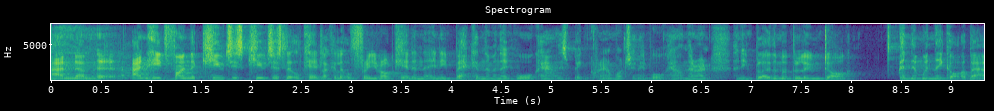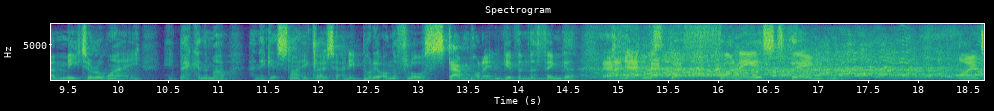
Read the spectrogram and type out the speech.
And um, and he'd find the cutest, cutest little kid, like a little three-year-old kid, and, and he'd beckon them, and they'd walk out. This big crowd watching. They'd walk out on their own, and he'd blow them a balloon dog. And then when they got about a metre away, he'd beckon them up and they'd get slightly closer and he'd put it on the floor, stamp on it, and give them the finger. And it was the funniest thing I'd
